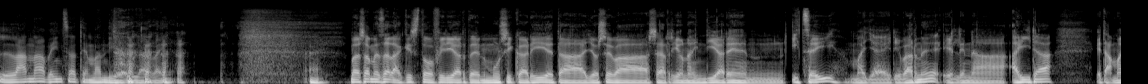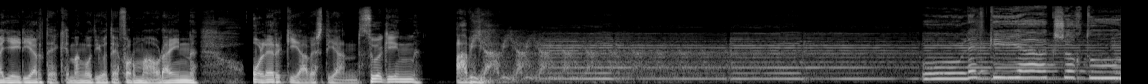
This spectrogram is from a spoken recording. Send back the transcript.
lana behintzat eman diogula, baina. Ba, esan bezala, Kisto Firiarten musikari eta Joseba Serriona Indiaren itzei, Maia Iribarne, Elena Aira eta Maia Iriartek emango diote forma orain olerkia bestian. Zuekin, abia. Olerkiak sortu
